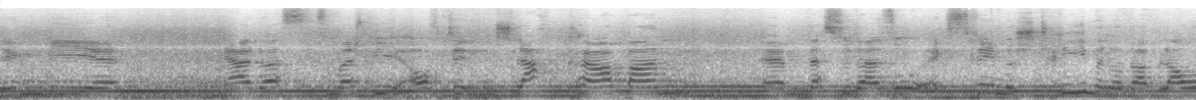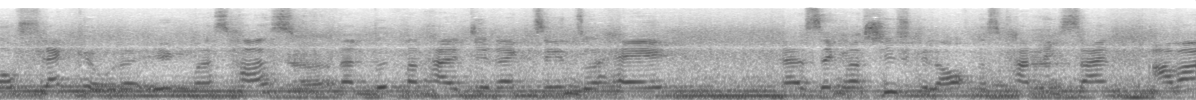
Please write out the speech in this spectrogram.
irgendwie, ja, du hast zum Beispiel auf den Schlachtkörpern, ähm, dass du da so extreme Striemen oder blaue Flecke oder irgendwas hast, ja. dann wird man halt direkt sehen, so hey, da ist irgendwas schiefgelaufen, das kann nicht sein. Aber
